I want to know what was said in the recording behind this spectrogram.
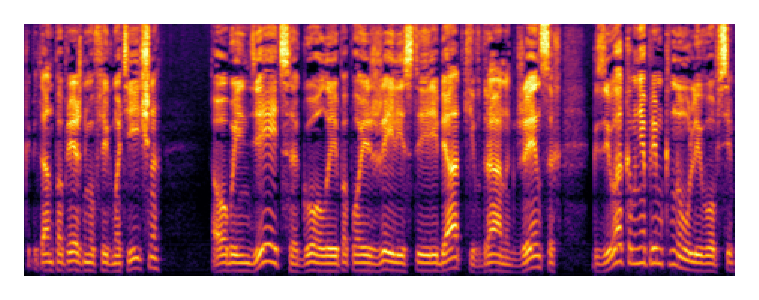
капитан по-прежнему флегматично, а оба индейца, голые по пояс жилистые ребятки в драных джинсах, к зевакам не примкнули вовсе.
